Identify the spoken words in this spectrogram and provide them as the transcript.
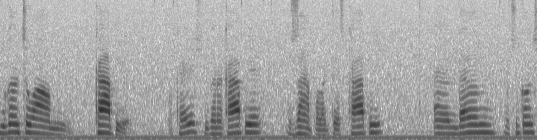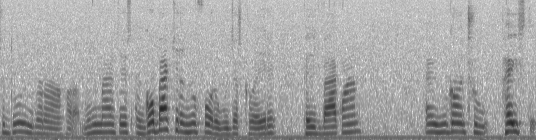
you're going to um copy it. Okay? You're gonna copy it. Example like this, copy. And then what you're going to do, you're gonna hold up, minimize this and go back to the new folder we just created, page background, and you're going to paste it.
